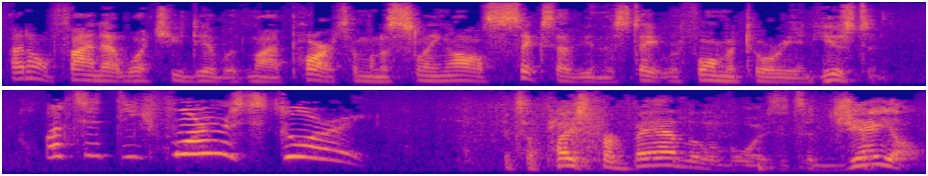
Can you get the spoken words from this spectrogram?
If I don't find out what you did with my parts, I'm going to sling all six of you in the state reformatory in Houston. What's a deformatory? It's a place for bad little boys. It's a jail.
